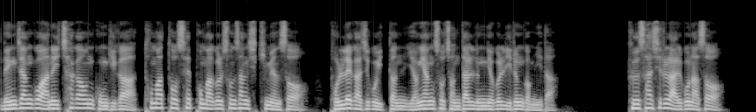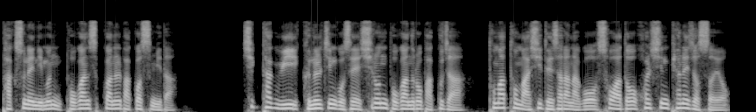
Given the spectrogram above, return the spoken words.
냉장고 안의 차가운 공기가 토마토 세포막을 손상시키면서 본래 가지고 있던 영양소 전달 능력을 잃은 겁니다. 그 사실을 알고 나서 박순애님은 보관 습관을 바꿨습니다. 식탁 위 그늘진 곳에 실온 보관으로 바꾸자 토마토 맛이 되살아나고 소화도 훨씬 편해졌어요.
